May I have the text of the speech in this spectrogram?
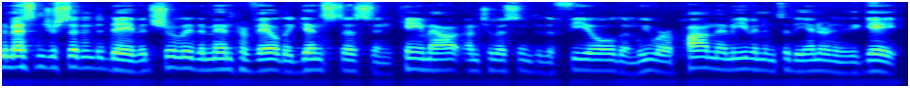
And the messenger said unto David, Surely the men prevailed against us and came out unto us into the field, and we were upon them even into the entering of the gate.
